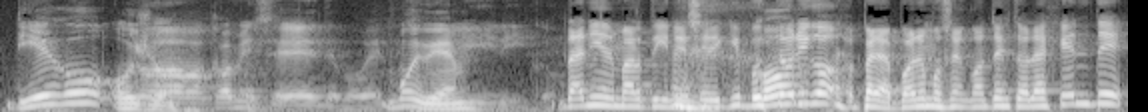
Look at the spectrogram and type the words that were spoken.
¿Diego o yo? No, comience este, este Muy bien. lírico. Daniel Martínez, el equipo histórico, espera, ponemos en contexto a la gente,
